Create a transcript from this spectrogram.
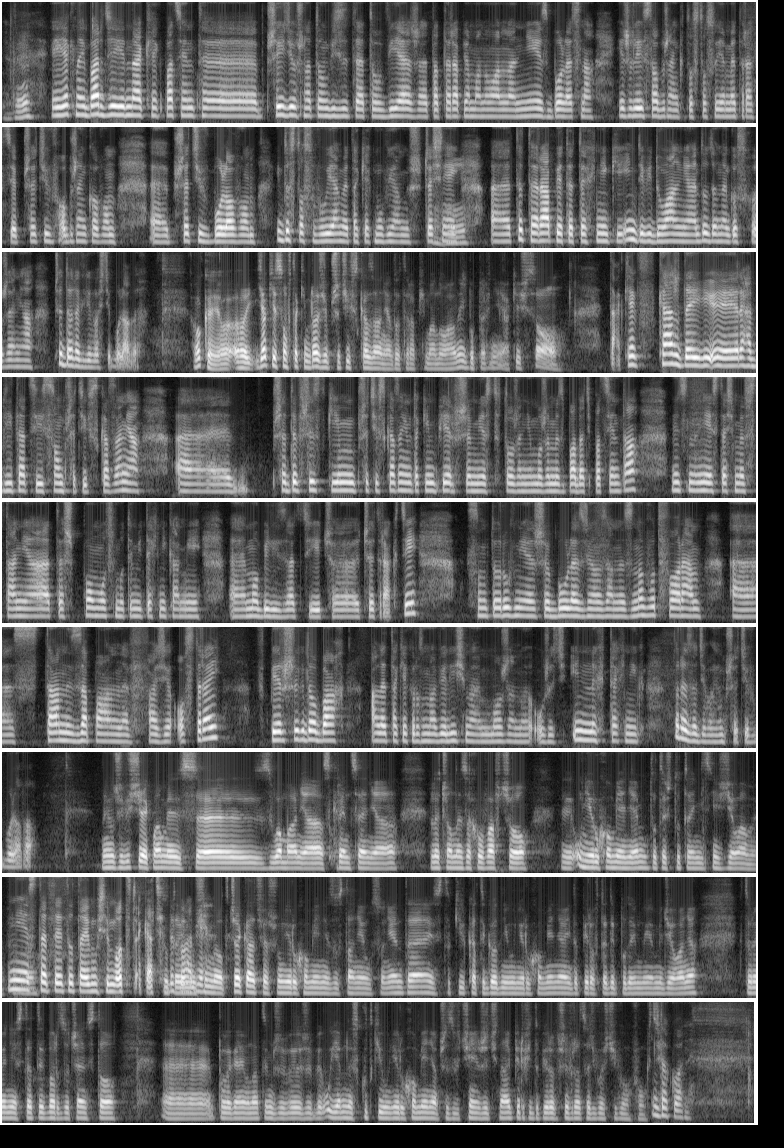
Nie? Jak najbardziej jednak jak pacjent e, przyjdzie już na tą wizytę, to wie, że ta terapia manualna nie jest bolesna. Jeżeli jest obrzęk, to stosujemy trakcję przeciwobrzękową, e, przeciwbólową i dostosowujemy, tak jak mówiłam już wcześniej, Mhm. e, te terapie, te techniki indywidualnie do danego schorzenia czy dolegliwości bólowych. Okej, a, a jakie są w takim razie przeciwwskazania do terapii manualnej? Bo pewnie jakieś są. Tak, jak w każdej e, rehabilitacji są przeciwwskazania. E, Przede wszystkim przeciwwskazaniem takim pierwszym jest to, że nie możemy zbadać pacjenta, więc no nie jesteśmy w stanie też pomóc mu tymi technikami e, mobilizacji czy, czy trakcji. Są to również bóle związane z nowotworem, e, stany zapalne w fazie ostrej w pierwszych dobach, ale tak jak rozmawialiśmy, możemy użyć innych technik, które zadziałają przeciwbólowo. No i oczywiście jak mamy z, e, złamania, skręcenia leczone zachowawczo y, unieruchomieniem, to też tutaj nic nie zdziałamy. prawda? Niestety tutaj musimy odczekać. Tutaj dokładnie. musimy odczekać, aż unieruchomienie zostanie usunięte. Jest to kilka tygodni unieruchomienia i dopiero wtedy podejmujemy działania, które niestety bardzo często polegają na tym, żeby, żeby ujemne skutki unieruchomienia przezwyciężyć najpierw i dopiero przywracać właściwą funkcję. Dokładnie.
